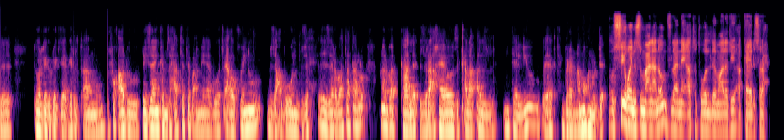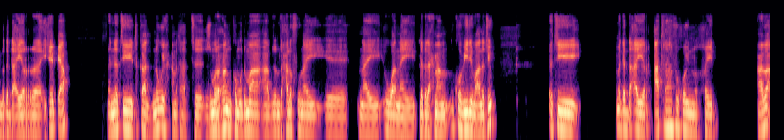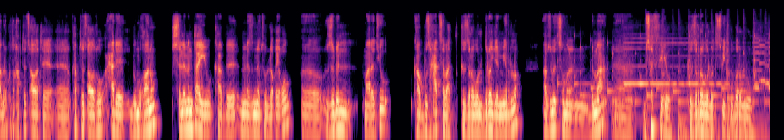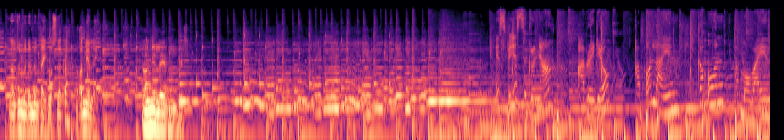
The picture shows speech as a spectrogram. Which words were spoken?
ተወልደ ግብረ እግዚኣብሄር ስልጣኑ ብፍቃዱ ሪዛይን ከም ዝሓተተ ብኣመያ ብወፃኢ ኮይኑ ብዛዕባ እውን ብዙሕ ዘረባታት ኣሎ ምናልባት ካልእ ዝረእካዮ ዝቀላቀል እንተልዩ ክትሕብረና ሞ ክንውድእ እሱ ኮይኑ ስማዕና ነውን ብፍላይ ናይ ኣቶ ተወልደ ማለት እዩ ኣካየዲ ስራሕ መገዲ ኣየር ኢትዮጵያ ነቲ ትካል ንነዊሕ ዓመታት ዝመርሖን ከምኡ ድማ ኣብዞም ዝሓለፉ ናይ እዋን ናይ ለበዳ ሕማም ኮቪድ ማለት እዩ እቲ መገዲ ኣየር ኣትራፊ ኮይኑ ንክኸይድ ዓበ ኣበርክቶ ካብ ተፃወተ ካብ ተፃወቱ ሓደ ብምዃኑ ስለምንታይ እዩ ካብ መዝነቱ ለቂቑ ዝብል ማለት እዩ ካብ ብዙሓት ሰባት ክዝረበሉ ድሮ ጀሚሩ ኣሎ ኣብ ዝመፅ ሰሙን ድማ ብሰፊሑ ክዝረበሉ ትፅቢት ዝግበረሉ ናብዚ መደምደምታ እዩ ዝወስደካ ይቐኒየለይ ይቐኒየለይ ኤስቢኤስ ትግርኛ ኣብ ሬድዮ ኣብ ኦንላይን ከምኡውን ኣብ ሞባይል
